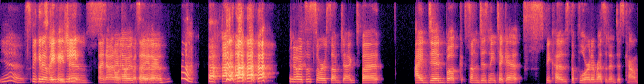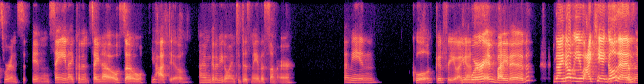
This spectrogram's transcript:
yeah. Speaking of vacations, I know, I don't wanna talk about that either. I know it's a sore subject, but I did book some Disney tickets because the Florida resident discounts were ins- insane. I couldn't say no. So You have to. I'm going to be going to Disney this summer. I mean, cool. Good for you, I you guess. were invited. I know, but you I can't go then.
